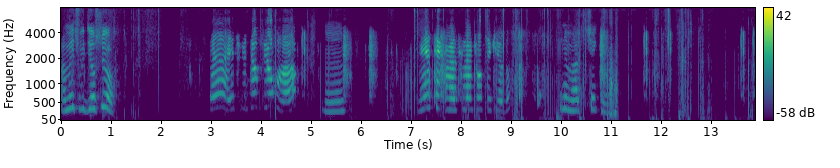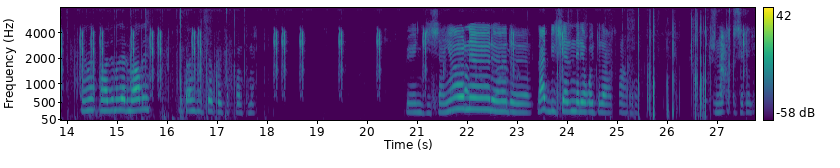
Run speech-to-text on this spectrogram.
Ama hiç videosu yok. He hiç videosu yok la. Hı. Niye çekmiyor? Eskiden çok çekiyordu. Benim artık çekmiyor. Hemen malzemelerimi alayım. Tane bilgisayar koyacağım bankama. Bilgisayar nerede? Lan bilgisayarı nereye koydular? Ha burada. Şuna takas edelim.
